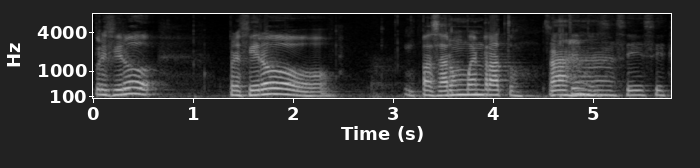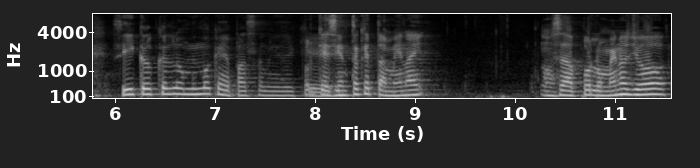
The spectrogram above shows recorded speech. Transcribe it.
Prefiero. Prefiero pasar un buen rato. ¿sí entiendes? Ajá, sí, sí. Sí, creo que es lo mismo que me pasa a mí. De que... Porque siento que también hay. O sea, por lo menos yo.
